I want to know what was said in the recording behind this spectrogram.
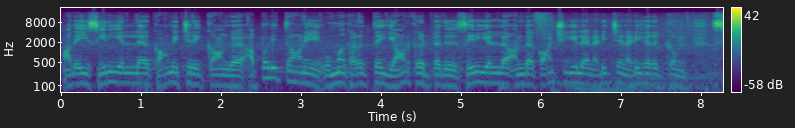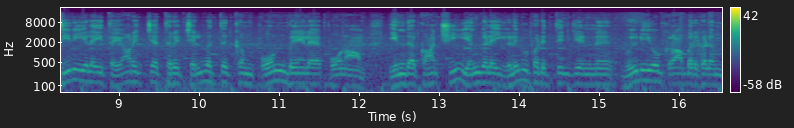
அதை சீரியலில் காமிச்சிருக்காங்க. அப்படித்தானே? உம்ம கருத்தை யார் கேட்டது? சீரியலில் அந்த காட்சியில் நடித்த நடிகருக்கும் சீரியலை தயாரித்த திரு செல்வத்துக்கும் போன் மேலே போனாம். இந்த காட்சி எங்களை இழிவுபடுத்தின்னு வீடியோகிராபர்களும்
